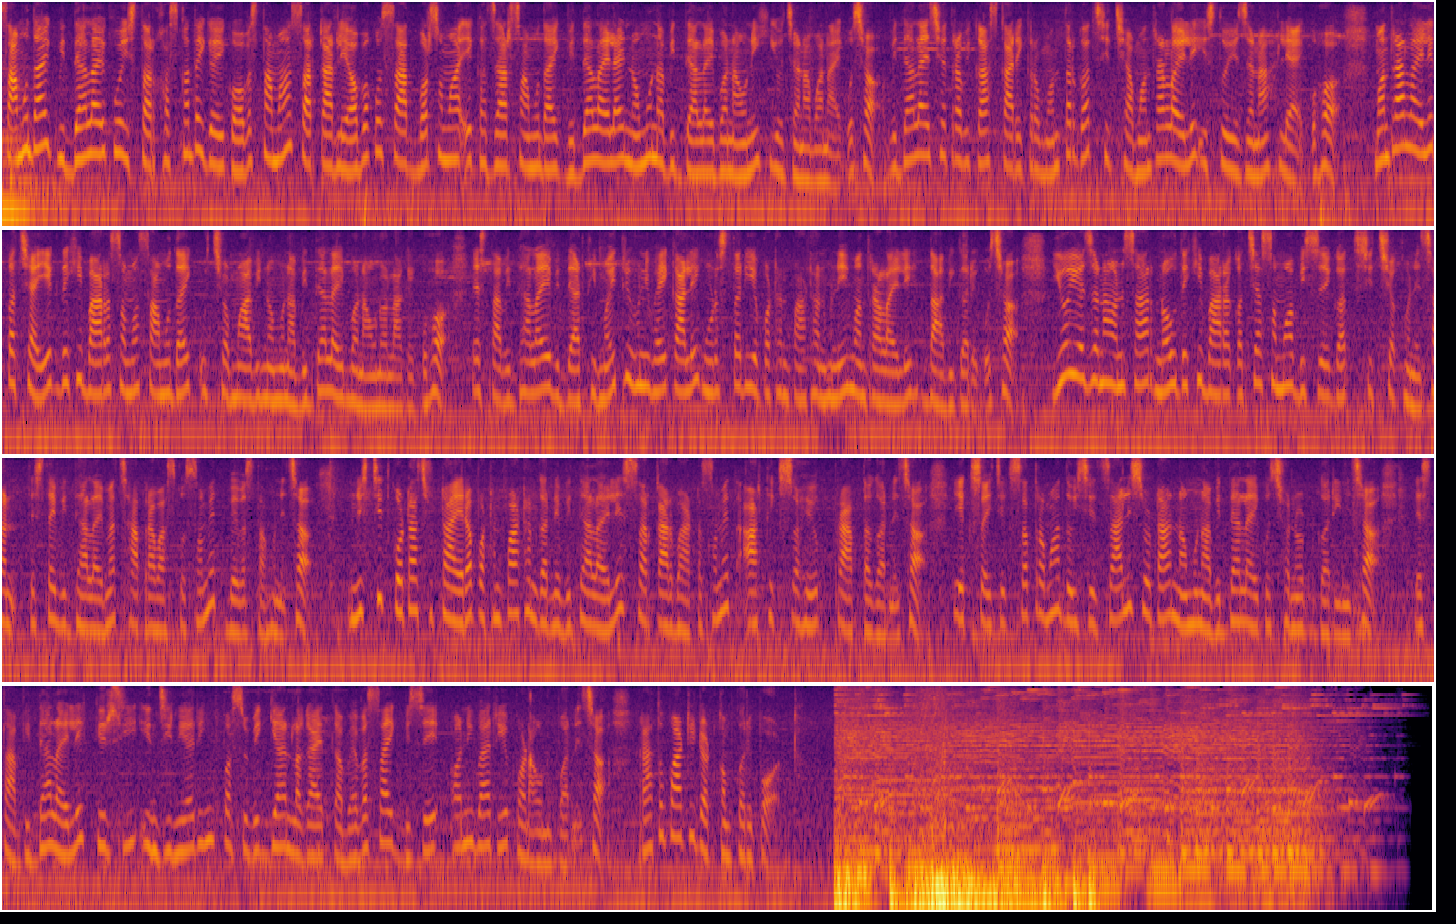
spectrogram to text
सामुदायिक विद्यालयको स्तर खस्कँदै गएको अवस्थामा सरकारले अबको सात वर्षमा एक हजार सामुदायिक विद्यालयलाई नमुना विद्यालय बनाउने योजना बनाएको छ। विद्यालय क्षेत्र विकास कार्यक्रम अन्तर्गत शिक्षा मन्त्रालयले यस्तो योजना ल्याएको हो। मन्त्रालयले कक्षा एकदेखि बाह्रसम्म सामुदायिक उच्च मावि नमुना विद्यालय बनाउन लागेको हो। यस्ता विद्यालय विद्यार्थी मैत्री हुने भएकाले गुणस्तरीय पठन पाठन हुने मन्त्रालयले दावी गरेको छ। यो योजना अनुसार नौदेखि बाह्र कक्षासम्म विषयगत शिक्षक हुनेछन्। त्यस्तै विद्यालयमा छात्रावासको समेत व्यवस्था हुनेछ। निश्चित कोटा छुट्याएर पठन पाठन गर्ने विद्यालयले सरकारबाट समेत आर्थिक सहयोग प्राप्त गर्नेछ। एक शैक्षिक सत्रमा दुई सय चालिसवटा नमुना विद्यालयको छनौट गरिनेछ। यस्ता विद्यालयले कृषि इन्जिनियरिङ पशुविज्ञान लगायतका व्यावसायिक विषय अनिवार्य पढाउनु पर्नेछ रातोपाटी डट कमको रिपोर्ट।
